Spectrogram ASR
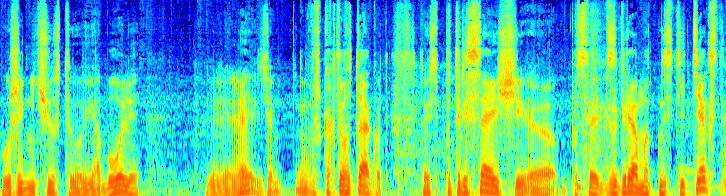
уже не чувствую я боли. Ля-ля-ля. Ну, уж как-то вот так вот. То есть потрясающий э, по своей безграмотности текст.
